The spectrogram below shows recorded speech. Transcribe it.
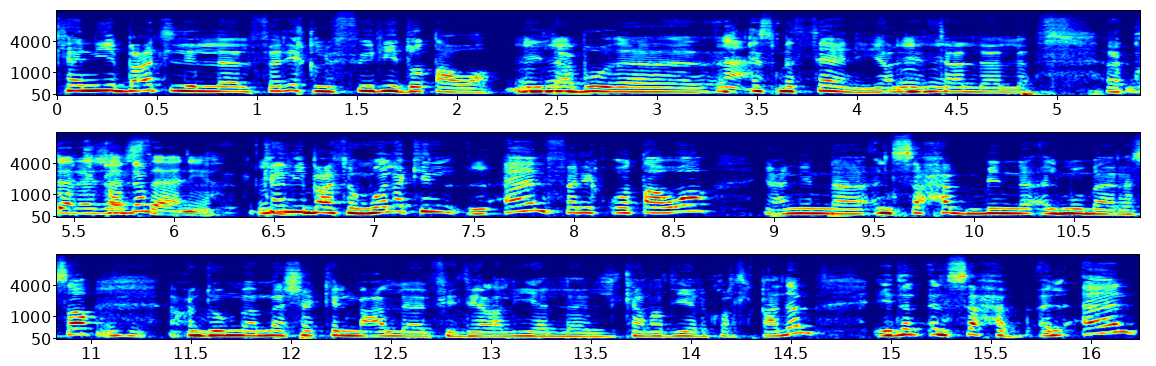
كان يبعث للفريق ال Fury d'Ottawa اللي يلعبوا آه، نعم. القسم الثاني يعني تاع ال- ال- كرة الدرجة القدم. الثانية. كان يبعثهم ولكن الآن فريق اوتاوا يعني ان- انسحب من الممارسة عندهم مشاكل مع الفيدرالية الكندية لكرة القدم اذا انسحب الآن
